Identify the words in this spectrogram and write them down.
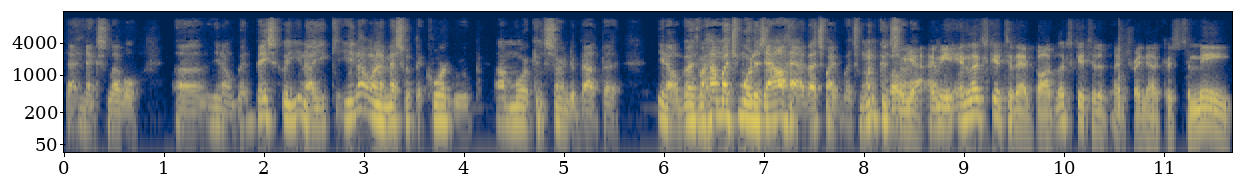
that next level. Uh, you know, but basically, you know, you you don't want to mess with the core group. I'm more concerned about the, you know, but how much more does Al have? That's my that's one concern. Oh yeah, I mean, and let's get to that, Bob. Let's get to the bench right now because to me,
